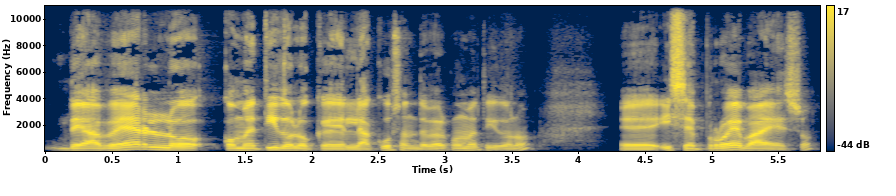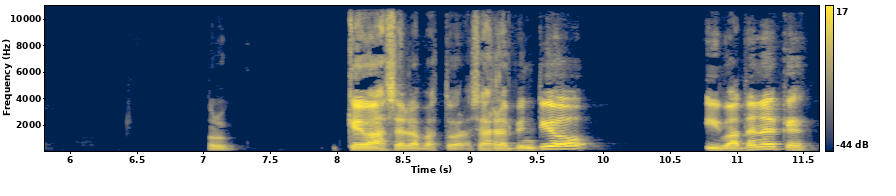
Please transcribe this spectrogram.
de haberlo cometido, lo que le acusan de haber cometido, ¿no? Eh, y se prueba eso, ¿por- ¿qué va a hacer la pastora? Se arrepintió y va a tener que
